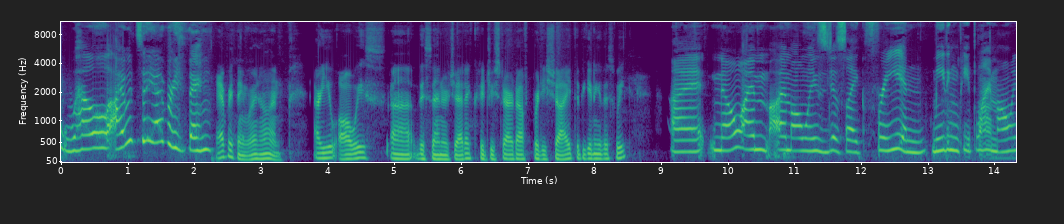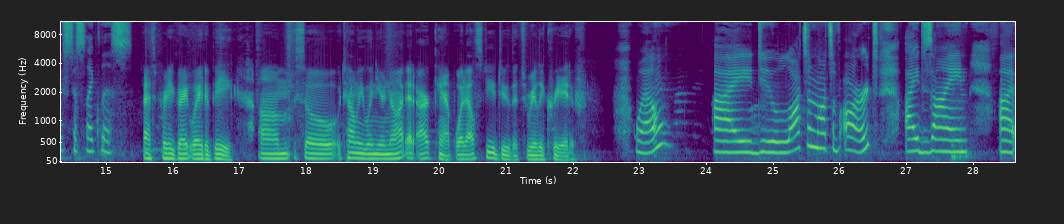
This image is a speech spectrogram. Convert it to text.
Well, I would say everything. Everything, right on. Are you always uh, this energetic? Did you start off pretty shy at the beginning of this week? Uh, no, I'm I'm always just like free and meeting people. I'm always just like this. That's a pretty great way to be. Um, so, tell me, when you're not at art camp, what else do you do that's really creative? Well, I do lots and lots of art. I design uh,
